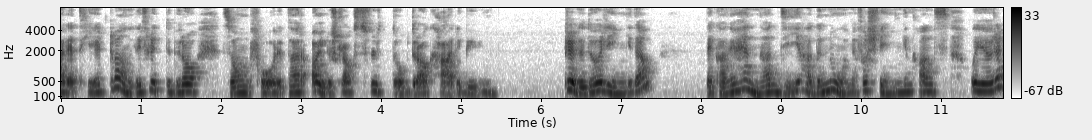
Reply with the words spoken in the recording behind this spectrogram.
er et helt vanlig flyttebyrå som foretar alle slags flytteoppdrag her i byen. Prøvde du å ringe dem? Det kan jo hende at de hadde noe med forsvinningen hans å gjøre,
